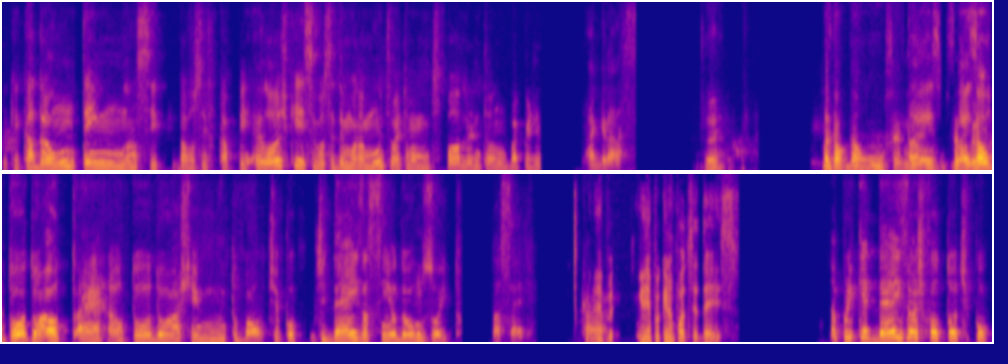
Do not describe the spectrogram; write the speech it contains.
Porque cada um tem um lance para você ficar. É lógico que se você demorar muito, você vai tomar muito spoiler, então não vai perder a graça. É. Mas dá, dá um certo. Mas, um certo mas grau, ao né? todo, ao, é, ao todo eu achei muito bom. Tipo, de 10 assim eu dou uns 8 pra série. É, Caralho. por, é, por que não pode ser 10? É porque 10 eu acho que faltou, tipo,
